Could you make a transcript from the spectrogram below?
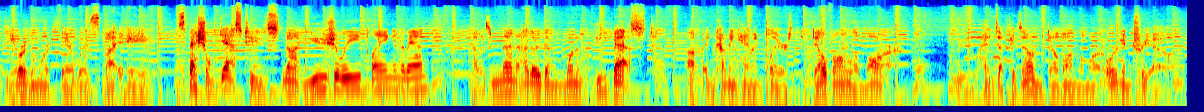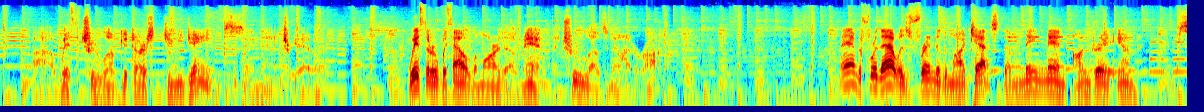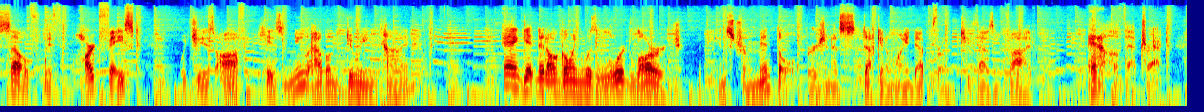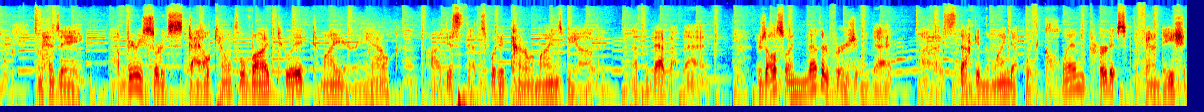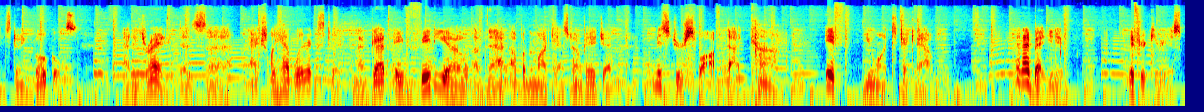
The organ work there was by a special guest who's not usually playing in the band. That was none other than one of the best up and coming Hammond players, Delvon Lamarr, who heads up his own Delvon Lamarr organ trio with True Love guitarist Jimmy James in that trio. With or without Lamarr, though, man, the True Loves know how to rock. And before that was friend of the modcast, the main man Andre M himself with Hard Faced, which is off his new album Doing Time. And getting it all going was Lord Large with the instrumental version of Stuck in a Wind Up from 2005. And I love that track. Has a, a very sort of style council vibe to it, to my ear anyhow. Uh, just that's what it kind of reminds me of, and nothing bad about that. There's also another version of that, uh, Stuck in the Wind Up, with Clem Curtis of the Foundations doing vocals. That is right, it does uh, actually have lyrics to it. And I've got a video of that up on the Modcast homepage at MrSuave.com if you want to check it out. And I bet you do, if you're curious.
